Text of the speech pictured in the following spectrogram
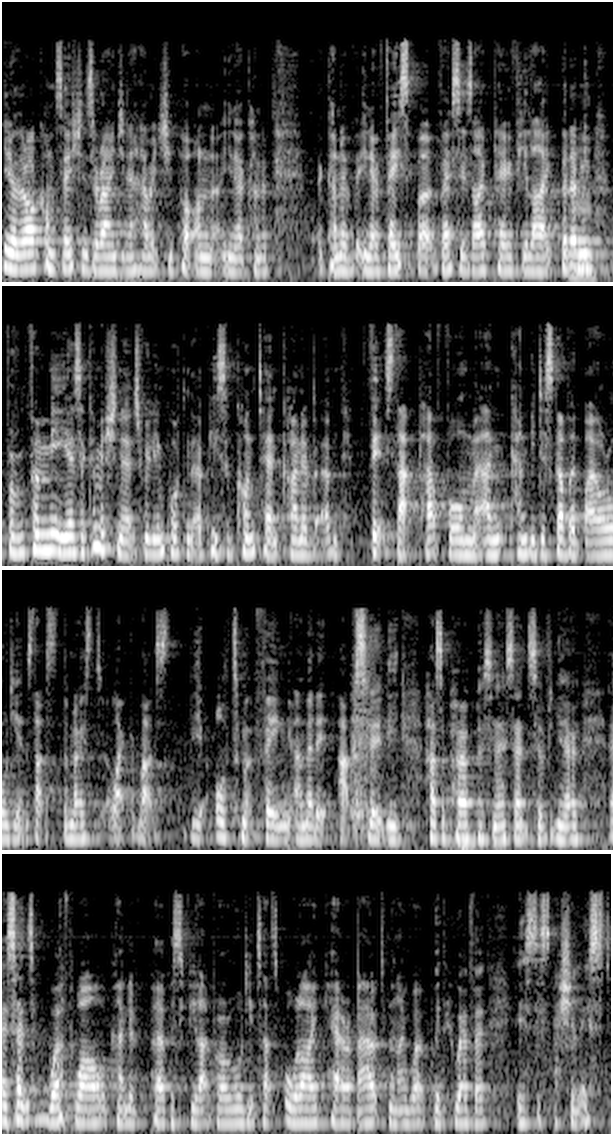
you know, there are conversations around you know how much you put on you know kind of kind of you know Facebook versus iPlayer, if you like. But mm. I mean, for, for me as a commissioner, it's really important that a piece of content kind of um, fits that platform and can be discovered by our audience. That's the most like that's the ultimate thing and that it absolutely has a purpose and a sense of, you know, a sense of worthwhile kind of purpose, if you like, for our audience. That's all I care about. And then I work with whoever is the specialist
